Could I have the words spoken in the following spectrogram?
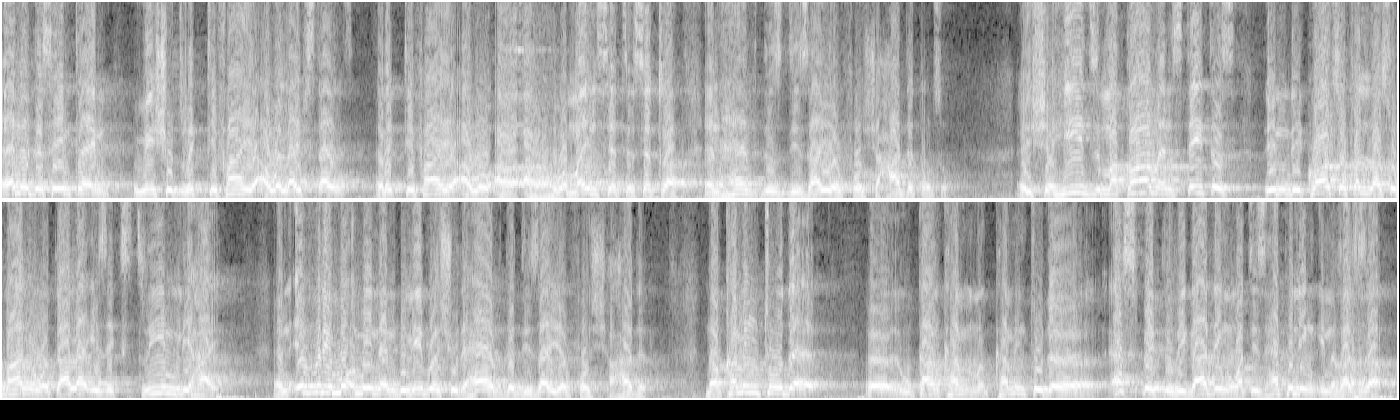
And at the same time, we should rectify our lifestyles, rectify our, our, our, mindsets, etc. And have this desire for shahadat also. A shaheed's maqam and status in the courts of Allah subhanahu wa ta'ala is extremely high. And every mu'min and believer should have the desire for shahadat. Now coming to the uh, com, coming to the aspect regarding what is happening in Gaza,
